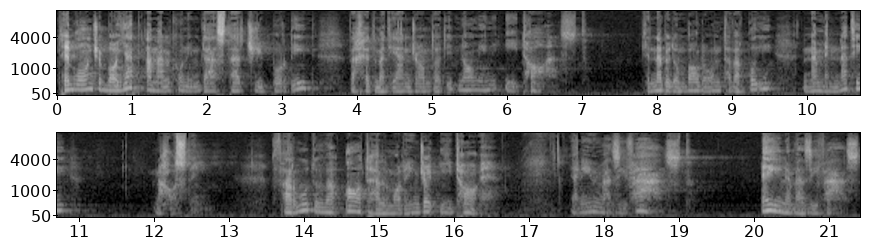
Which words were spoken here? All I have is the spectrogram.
طبق اون چه باید عمل کنیم دست در جیب بردید و خدمتی انجام دادید نام این ایتا است. که نه به دنبال اون توقعی نه منتی نخواسته. فرمود و آت المال اینجا ایتاه. یعنی این وظیفه است. عین وظیفه است.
